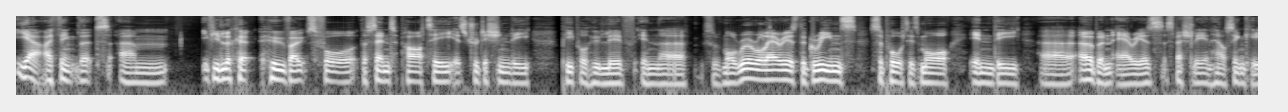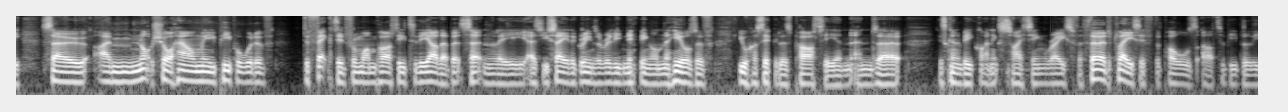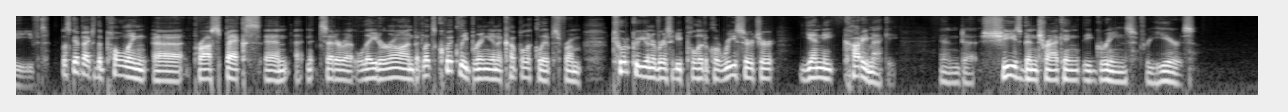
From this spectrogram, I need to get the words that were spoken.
Yeah, I think that um, if you look at who votes for the Centre Party, it's traditionally people who live in the sort of more rural areas. The Greens' support is more in the uh, urban areas, especially in Helsinki. So I'm not sure how many people would have defected from one party to the other, but certainly, as you say, the Greens are really nipping on the heels of Juha Sipilä's party and and. Uh, it's going to be quite an exciting race for third place if the polls are to be believed. Let's get back to the polling uh, prospects and et cetera later on, but let's quickly bring in a couple of clips from Turku University political researcher Jenni Karimäki. And uh, she's been tracking the Greens for years.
